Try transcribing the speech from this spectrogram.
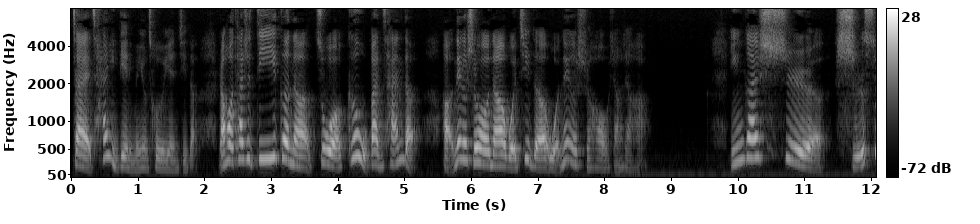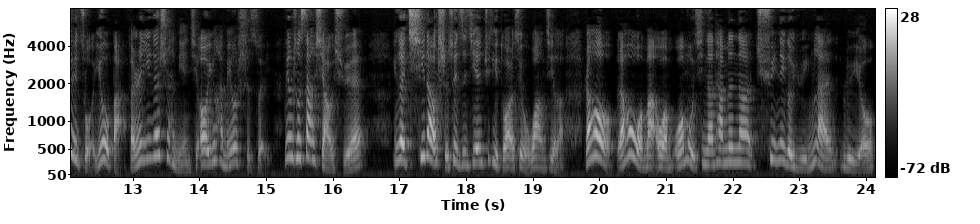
在餐饮店里面用抽油烟机的，然后她是第一个呢做歌舞伴餐的，好，那个时候呢，我记得我那个时候想想哈。应该是十岁左右吧，反正应该是很年轻哦，因为还没有十岁，那个时候上小学，应该七到十岁之间，具体多少岁我忘记了。然后，然后我妈我我母亲呢，他们呢去那个云南旅游，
